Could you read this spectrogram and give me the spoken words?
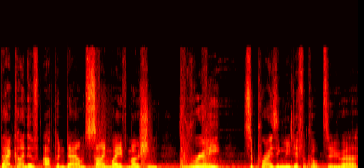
That kind of up and down sine wave motion is really surprisingly difficult to uh,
